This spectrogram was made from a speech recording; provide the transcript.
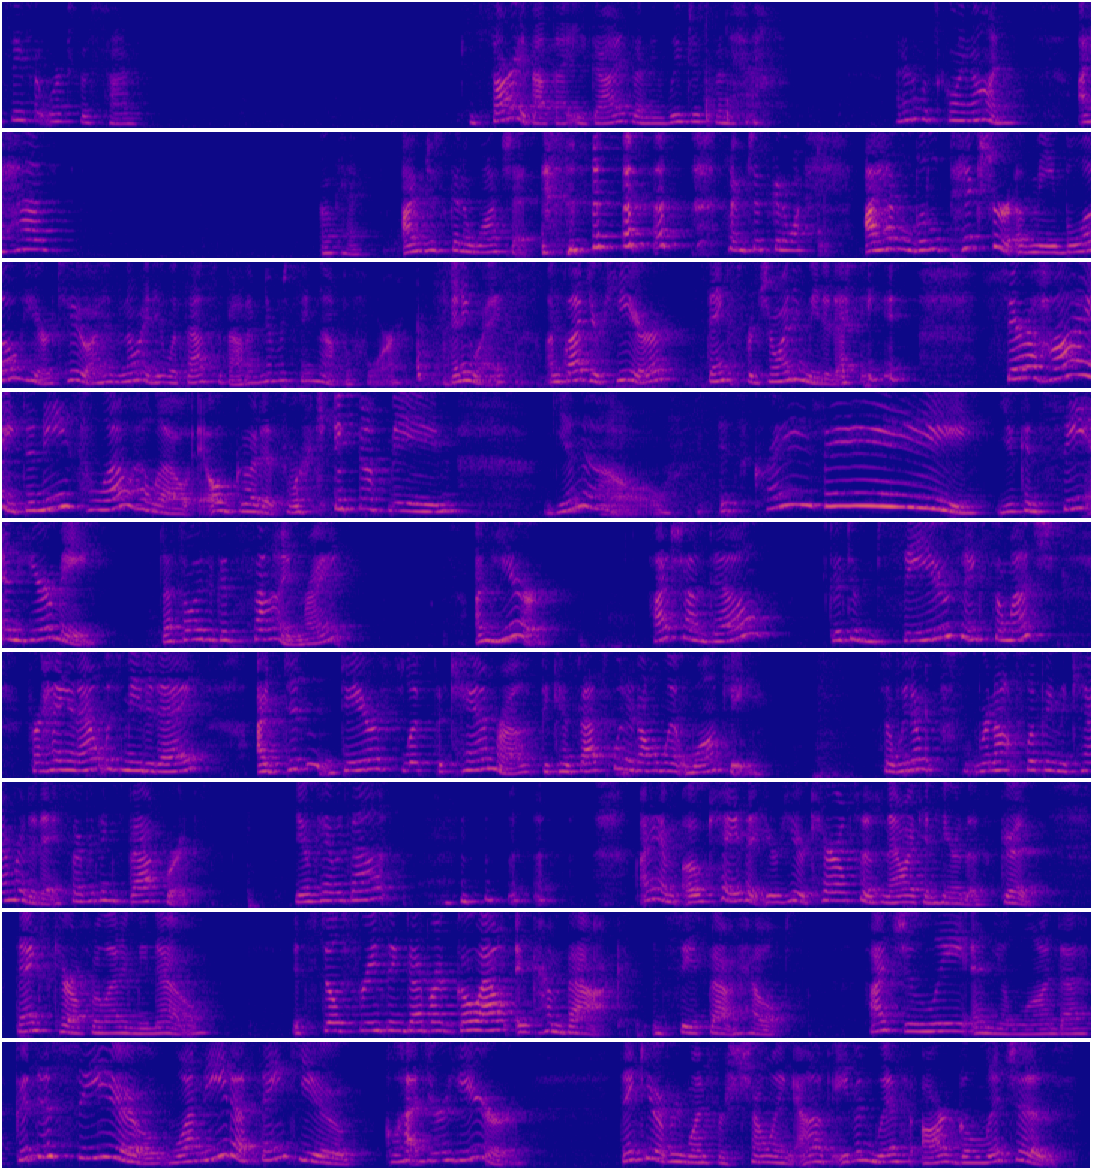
Let's see if it works this time. I'm sorry about that, you guys. I mean, we've just been, I don't know what's going on. I have, okay, I'm just gonna watch it. I'm just gonna watch. I have a little picture of me below here too. I have no idea what that's about. I've never seen that before. Anyway, I'm glad you're here. Thanks for joining me today. Sarah, hi. Denise, hello, hello. Oh, good, it's working. I mean, you know, it's crazy. You can see and hear me. That's always a good sign, right? I'm here. Hi, Chantel. Good to see you. Thanks so much for hanging out with me today. I didn't dare flip the camera because that's when it all went wonky. So we don't, we're not flipping the camera today, so everything's backwards. You okay with that? I am okay that you're here. Carol says, now I can hear this. Good. Thanks, Carol, for letting me know. It's still freezing, Deborah. Go out and come back and see if that helps. Hi, Julie and Yolanda. Good to see you. Juanita, thank you. Glad you're here. Thank you, everyone, for showing up, even with our glitches.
